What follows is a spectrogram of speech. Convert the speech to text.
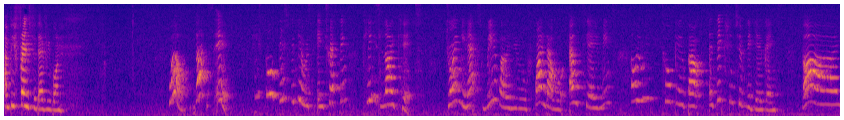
and be friends with everyone. Well, that's it. If you thought this video was interesting, like it. Join me next week where you find out what LTA means and we will be talking about addiction to video games. Bye!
